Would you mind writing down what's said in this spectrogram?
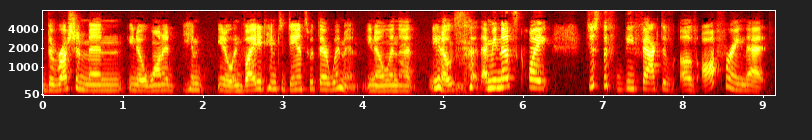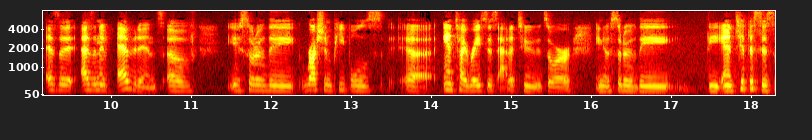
the Russian men, you know, wanted him, you know, invited him to dance with their women, you know, and that, you know, I mean, that's quite just the the fact of, of offering that as a as an evidence of know, sort of the Russian people's uh, anti-racist attitudes, or you know, sort of the the antithesis,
